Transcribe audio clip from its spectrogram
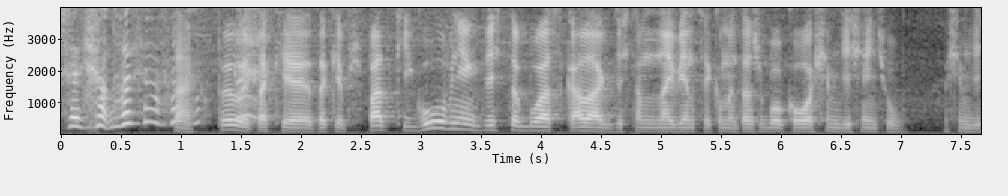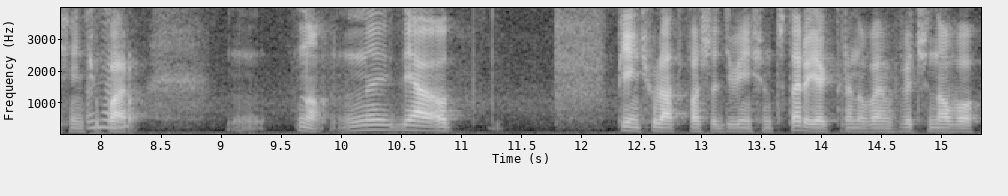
68? tak. Były takie, takie przypadki. Głównie gdzieś to była skala, gdzieś tam najwięcej komentarzy było około 80, 80 Mhm. paru. No, no, ja od 5 lat ważę 94, jak trenowałem wyczynowo,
